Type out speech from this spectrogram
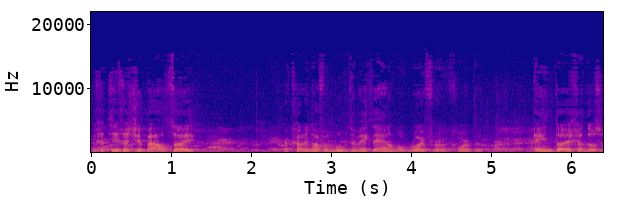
V'chatichas yebaltoi are cutting off a mum to make the animal roy for a korban. Ein doichen, those,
